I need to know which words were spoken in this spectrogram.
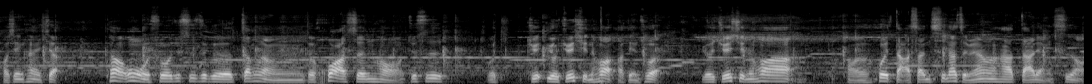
我先看一下，他有问我说，就是这个蟑螂的化身哈，就是我觉有觉醒的话啊，点错了，有觉醒的话，好会打三次，那怎么样让他打两次哦？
